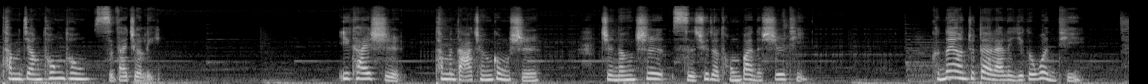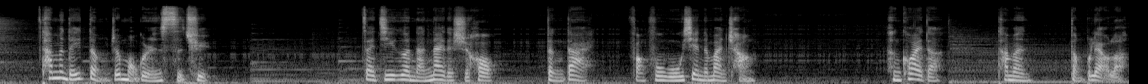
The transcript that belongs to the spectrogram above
他们将通通死在这里。一开始，他们达成共识，只能吃死去的同伴的尸体。可那样就带来了一个问题：他们得等着某个人死去。在饥饿难耐的时候，等待仿佛无限的漫长。很快的，他们等不了了。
